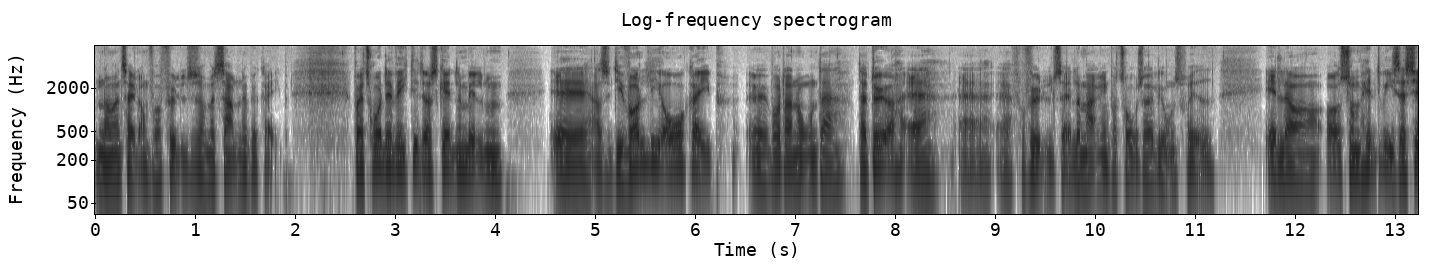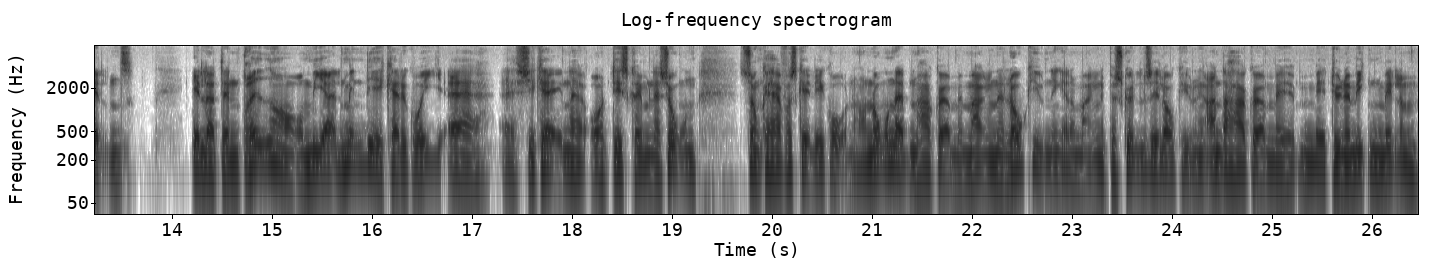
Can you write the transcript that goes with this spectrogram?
når man taler om forfølgelse som et samlet begreb. For jeg tror, det er vigtigt at skille mellem øh, altså de voldelige overgreb, øh, hvor der er nogen, der, der dør af, af, af forfølgelse eller mangel på tros- og religionsfrihed, eller, og som heldigvis er sjældent, eller den bredere og mere almindelige kategori af, af chikane og diskrimination, som kan have forskellige grunde. Og nogle af dem har at gøre med manglende lovgivning eller manglende beskyttelse i lovgivning. Andre har at gøre med, med dynamikken mellem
